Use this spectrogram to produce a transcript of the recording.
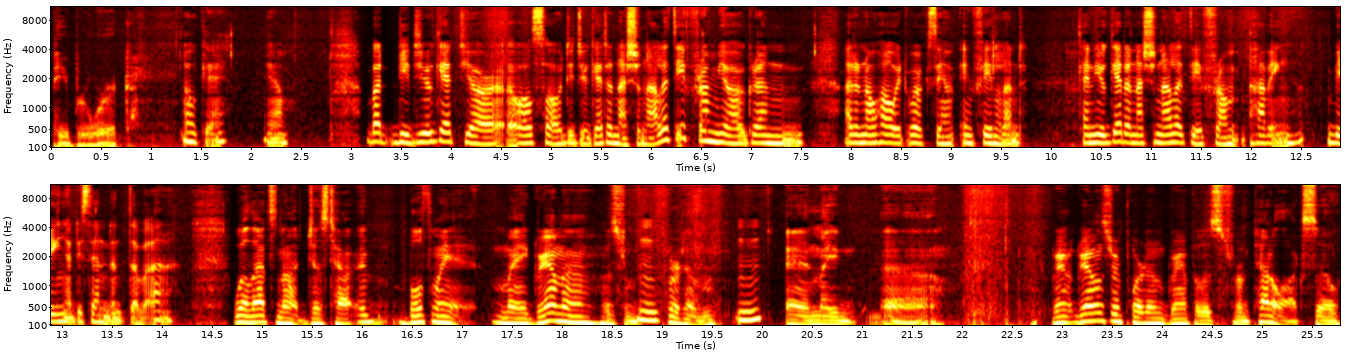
paperwork. Okay. Yeah. But did you get your also? Did you get a nationality from your grand? I don't know how it works in in Finland. Can you get a nationality from having being a descendant of a? Well, that's not just how. uh, Both my my grandma was from Mm. Pörtom, Mm? and my uh, gra- grandma's from Pörtom. Grandpa was from Petalock. So,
